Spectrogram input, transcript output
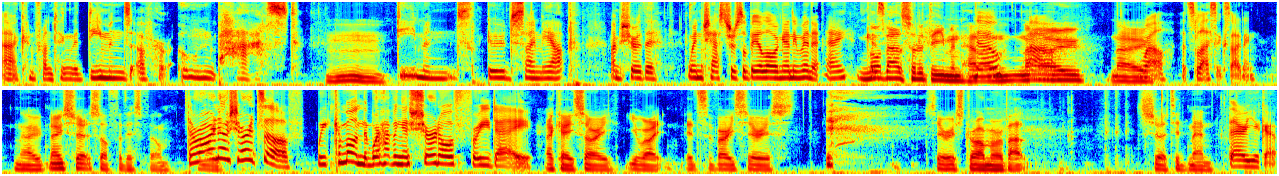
uh, confronting the demons of her own past. Demons, good. Sign me up. I'm sure the Winchesters will be along any minute, eh? Not that sort of demon, Helen. No? No, no, Well, that's less exciting. no, no shirts off for this film. There are no shirts off. We come on. We're having a shirt off free day. Okay, sorry, you're right. It's a very serious, serious drama about shirted men. There you go.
